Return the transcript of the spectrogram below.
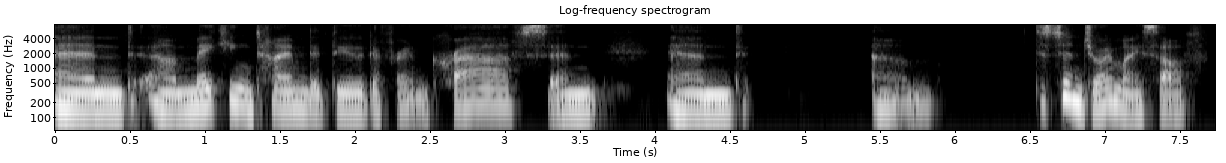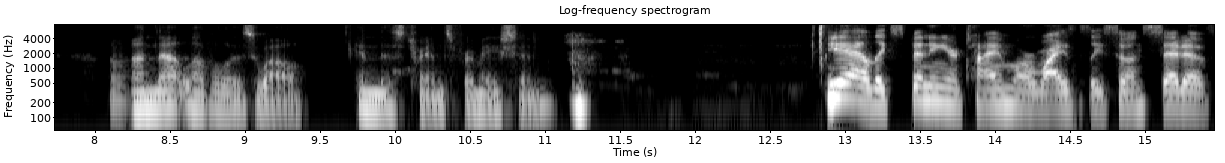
and um, making time to do different crafts and and um, just enjoy myself on that level as well in this transformation. Yeah, like spending your time more wisely. So instead of,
